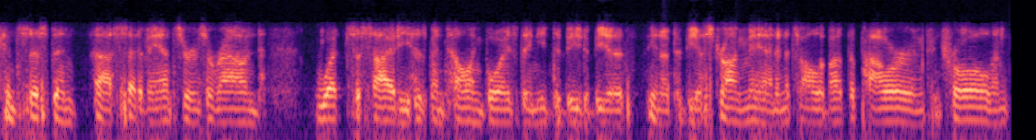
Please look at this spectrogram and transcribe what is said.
consistent uh, set of answers around what society has been telling boys they need to be to be a you know to be a strong man. And it's all about the power and control and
